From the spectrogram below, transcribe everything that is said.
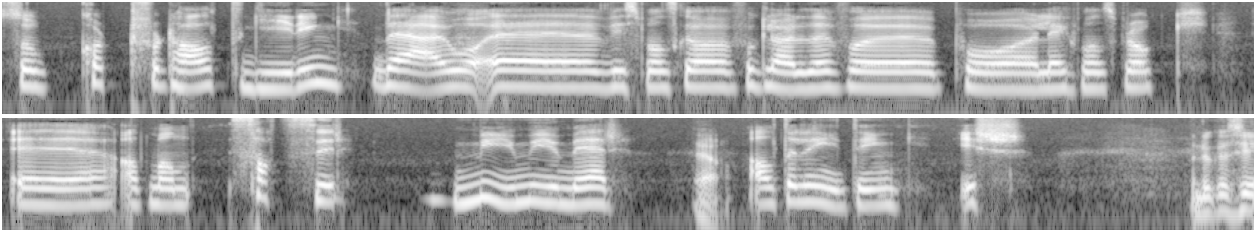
Så kort fortalt, giring, det er jo, eh, hvis man skal forklare det for, på lekmannsspråk, eh, at man satser mye, mye mer. Ja. Alt eller ingenting-ish. Men du kan si,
